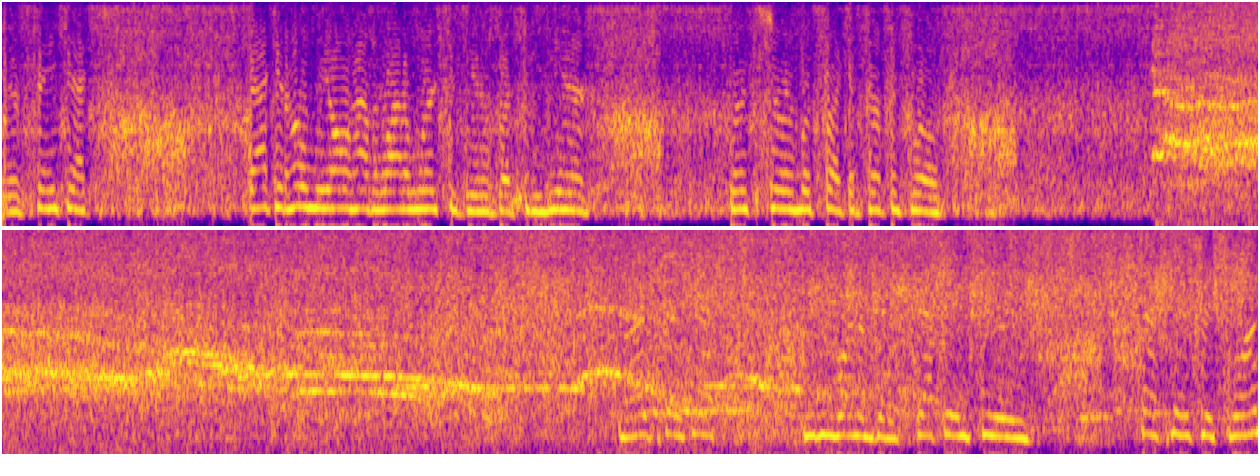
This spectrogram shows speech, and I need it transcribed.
There's SpaceX. Back at home, we all have a lot of work to do, but from here, Earth sure looks like a perfect world. Now, SpaceX, EV1, I'm going to step into Test Matrix 1.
